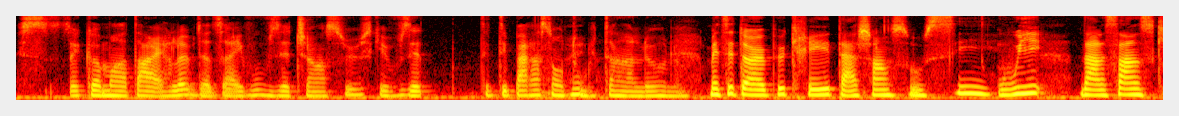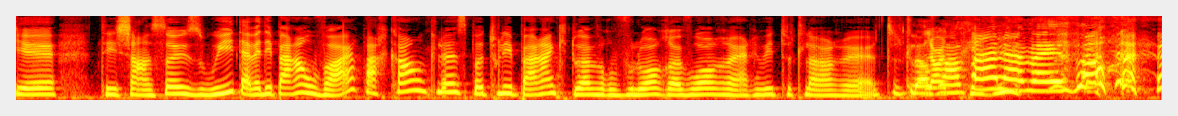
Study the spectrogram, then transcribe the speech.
ce commentaire-là, de dire vous, vous êtes chanceux, que vous êtes tes parents sont tout le temps là. là. Mais tu as un peu créé ta chance aussi. Oui, dans le sens que tu es chanceuse, oui. Tu avais des parents ouverts, par contre. là C'est pas tous les parents qui doivent vouloir revoir arriver toutes leurs euh, leurs enfants à la maison.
